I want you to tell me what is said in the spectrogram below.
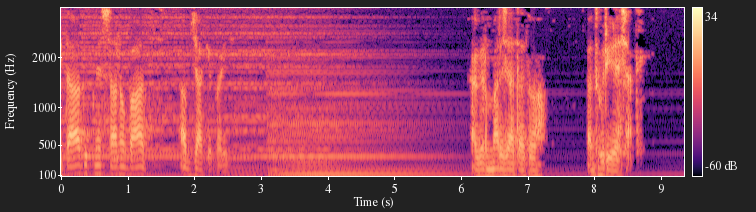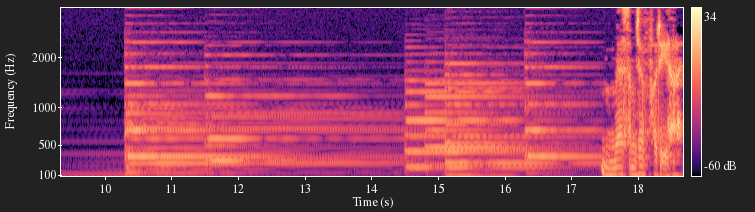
किताब इतने सालों बाद अब जाके पढ़ी। अगर मर जाता तो अधूरी रह जाती। मैं समझा फरीहा है।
